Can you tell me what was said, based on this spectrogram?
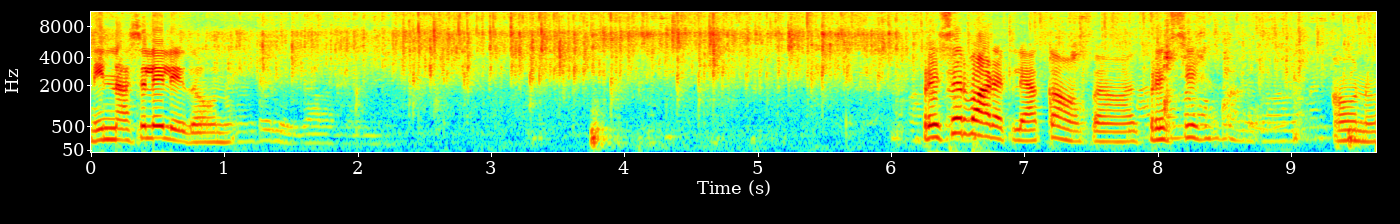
నిన్న అసలే. లేదు అవును. ప్రెషర్ వాడట్లే అక్క ప్రెస్ చేసి అవును.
